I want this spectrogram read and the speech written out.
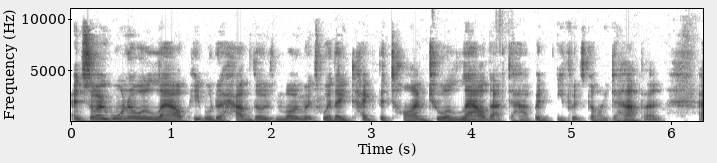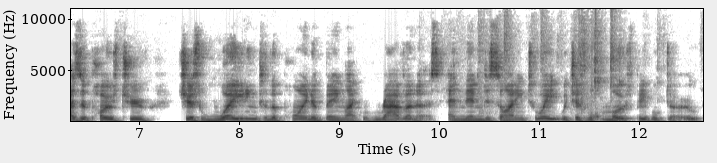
And so I want to allow people to have those moments where they take the time to allow that to happen if it's going to happen, as opposed to just waiting to the point of being like ravenous and then deciding to eat, which is what most people do.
